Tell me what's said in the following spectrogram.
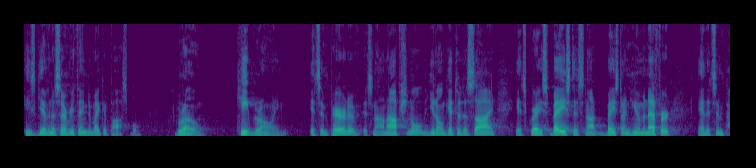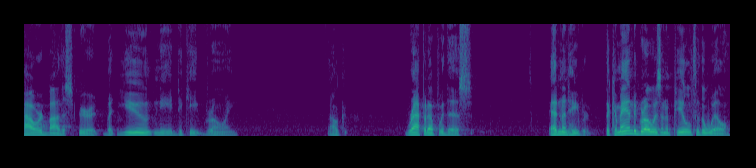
He's given us everything to make it possible. Grow, keep growing. It's imperative, it's non optional. You don't get to decide. It's grace based, it's not based on human effort, and it's empowered by the Spirit. But you need to keep growing. I'll wrap it up with this Edmond Hiebert. The command to grow is an appeal to the will,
